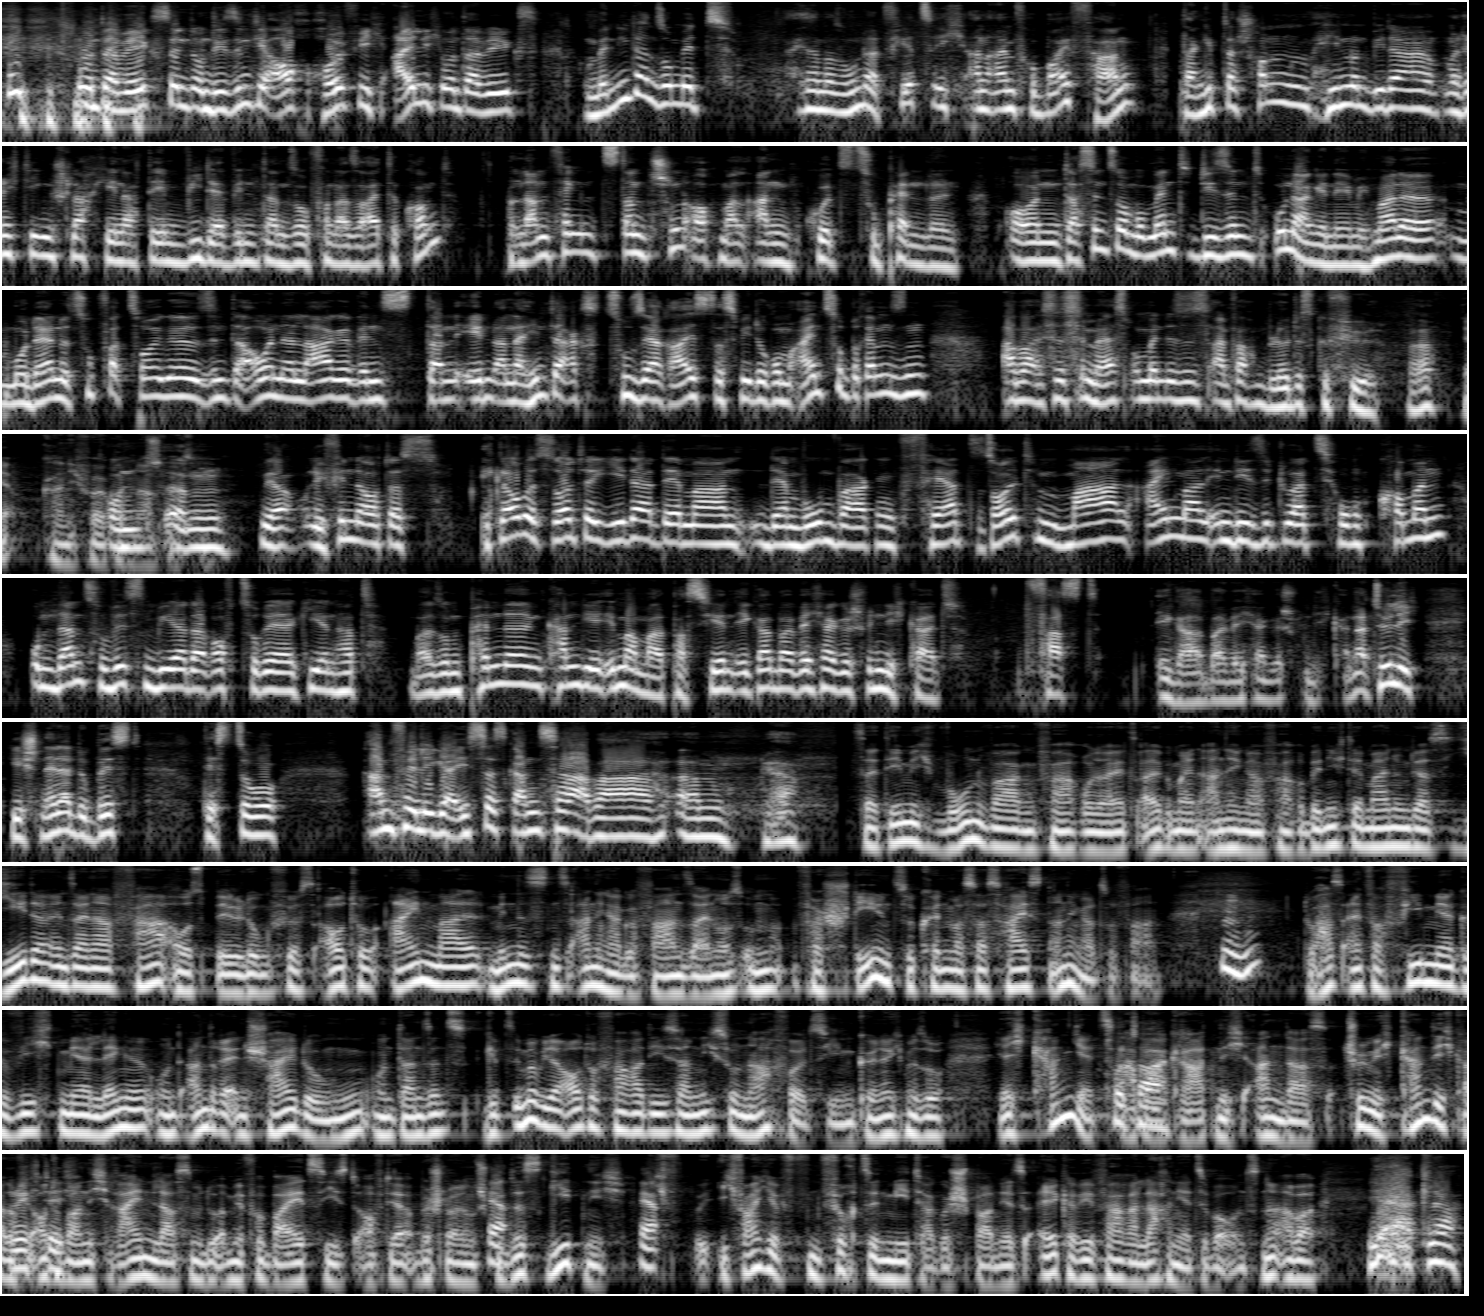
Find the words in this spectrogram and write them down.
unterwegs sind und die sind ja auch häufig eilig unterwegs. Und wenn die dann so mit ich sag mal so 140 an einem vorbeifahren, dann gibt das schon hin und wieder einen richtigen Schlag, je nachdem, wie der Wind dann so von der Seite kommt. Und dann fängt es dann schon auch mal an, kurz zu pendeln. Und das sind so Momente, die sind unangenehm. Ich meine, moderne Zugfahrzeuge sind da auch in der Lage, wenn es dann eben an der Hinterachse zu sehr reißt, das wiederum einzubremsen. Aber es ist im ersten Moment ist es einfach ein blödes Gefühl. Ja, ja kann ich vollkommen und, ähm, ja, und ich finde auch, dass ich glaube, es sollte jeder, der mal der im Wohnwagen fährt, sollte mal einmal in die Situation kommen, um dann zu wissen, wie er darauf zu reagieren hat. Weil so ein Pendeln kann dir immer mal passieren, egal bei welcher Geschwindigkeit. Fast egal bei welcher Geschwindigkeit. Natürlich, je schneller du bist, desto anfälliger ist das Ganze, aber ähm, ja, Seitdem ich Wohnwagen fahre oder jetzt allgemein Anhänger fahre, bin ich der Meinung, dass jeder in seiner Fahrausbildung fürs Auto einmal mindestens Anhänger gefahren sein muss, um verstehen zu können, was das heißt, Anhänger zu fahren. Mhm du hast einfach viel mehr Gewicht, mehr Länge und andere Entscheidungen. Und dann gibt es immer wieder Autofahrer, die es dann nicht so nachvollziehen können. Ich mir so, ja, ich kann jetzt Total. aber gerade nicht anders. Entschuldigung, ich kann dich gerade auf die Autobahn nicht reinlassen, wenn du an mir vorbeiziehst auf der Beschleunigungsspur. Ja. Das geht nicht. Ja. Ich, ich fahre hier 14 Meter gespannt. Jetzt LKW-Fahrer lachen jetzt über uns, ne? Aber ja, klar.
